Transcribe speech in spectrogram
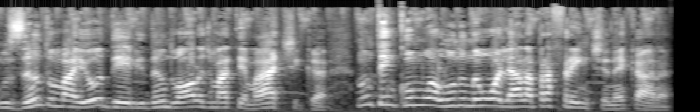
Usando o maiô dele, dando aula de matemática, não tem como o aluno não olhar lá pra frente, né, cara?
